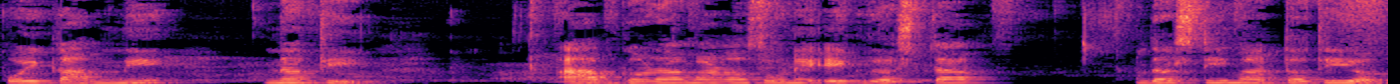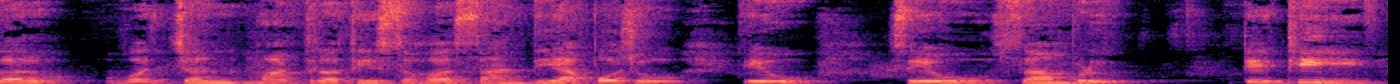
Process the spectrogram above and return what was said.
કોઈ કામની નથી. આપ ઘણા માણસોને એક દ્રષ્ટા દ્રષ્ટિ માત્રથી અગર વચન માત્રથી સહજ શાંતિ આપો છો એવું, સેવું સાંભળ્યું. તેથી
